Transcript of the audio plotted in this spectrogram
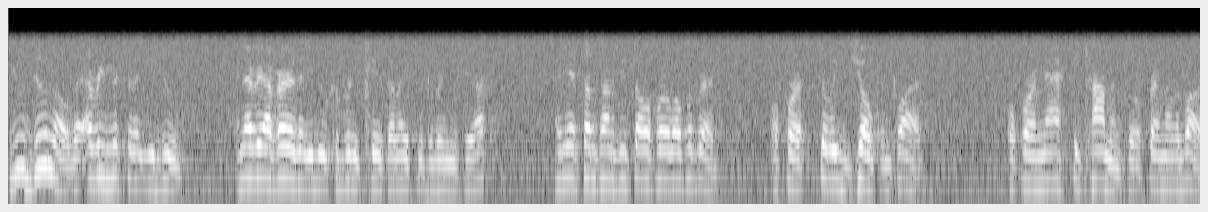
You do know that every mitzvah that you do, and every aver that you do could bring kids on you could bring Mashiach. And yet sometimes you it for a loaf of bread, or for a silly joke in class, or for a nasty comment to a friend on the bus.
